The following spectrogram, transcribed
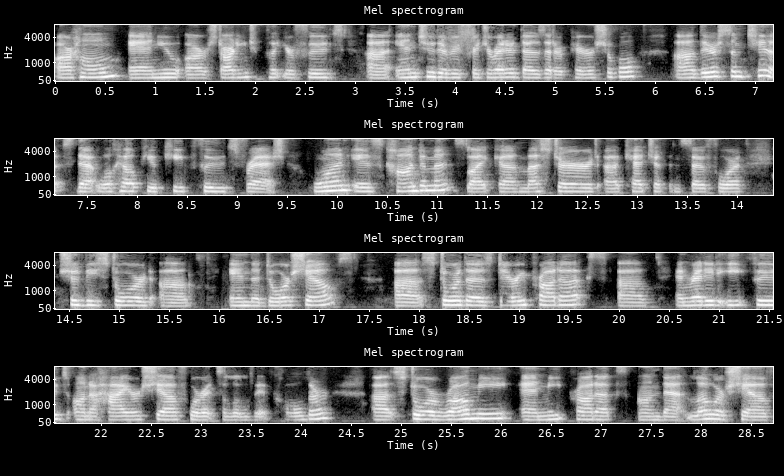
are home and you are starting to put your foods uh, into the refrigerator, those that are perishable, uh, there are some tips that will help you keep foods fresh. One is condiments like uh, mustard, uh, ketchup, and so forth should be stored uh, in the door shelves. Uh, store those dairy products uh, and ready to eat foods on a higher shelf where it's a little bit colder. Uh, store raw meat and meat products on that lower shelf,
